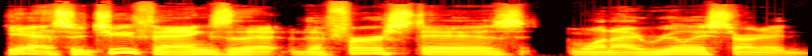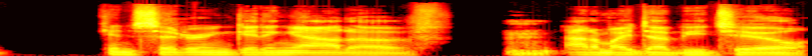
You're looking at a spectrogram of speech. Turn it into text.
Yeah. So two things. The the first is when I really started considering getting out of out of my W two,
